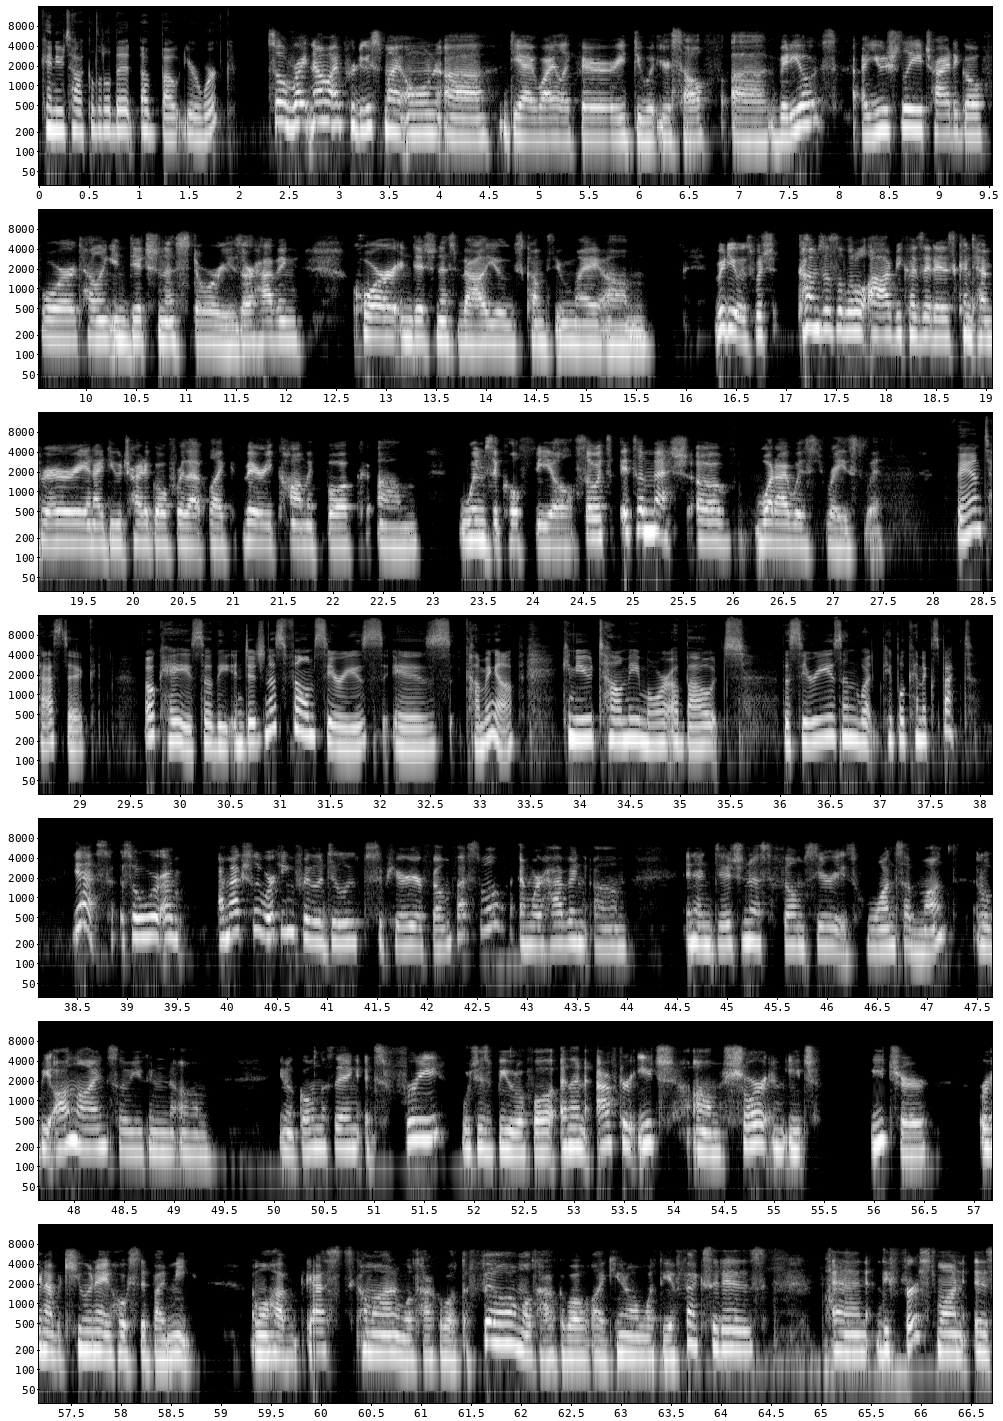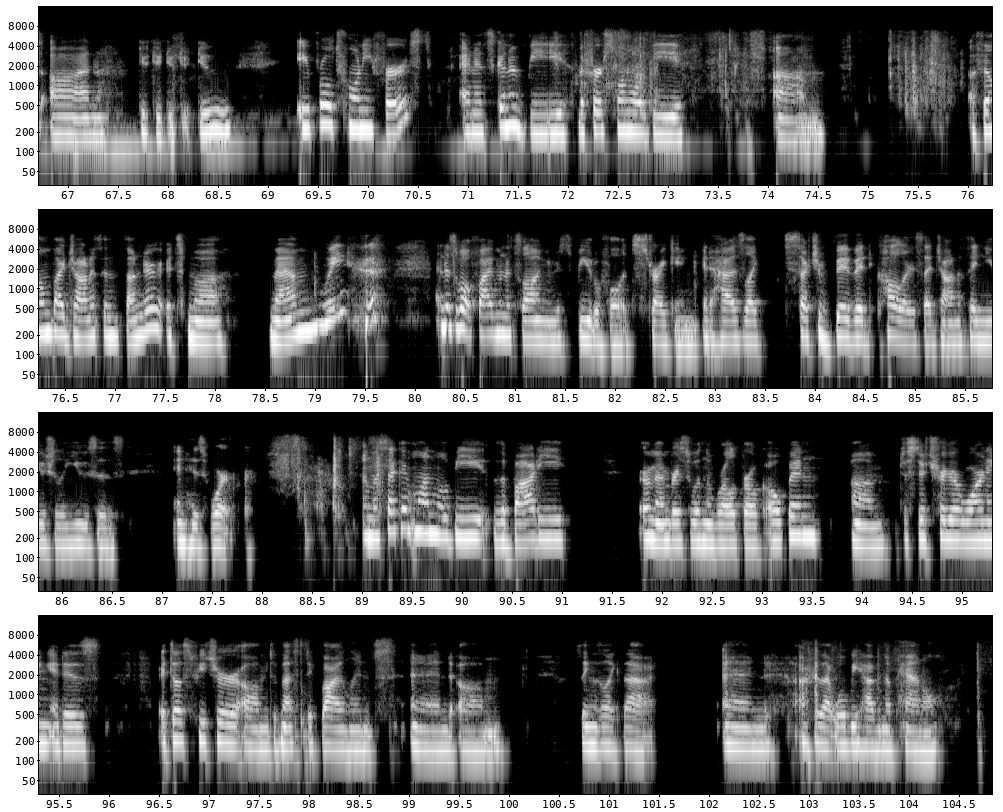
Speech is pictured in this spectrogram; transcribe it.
Can you talk a little bit about your work? So, right now, I produce my own uh, DIY, like very do it yourself uh, videos. I usually try to go for telling Indigenous stories or having core indigenous values come through my um, videos, which comes as a little odd because it is contemporary and I do try to go for that like very comic book, um, whimsical feel. So it's it's a mesh of what I was raised with. Fantastic. Okay, so the Indigenous film series is coming up. Can you tell me more about the series and what people can expect? Yes. So we're um, I'm actually working for the Duluth Superior Film Festival, and we're having um, an Indigenous film series once a month. It'll be online, so you can, um, you know, go on the thing. It's free, which is beautiful. And then after each um, short and each feature, we're gonna have a Q and A hosted by me, and we'll have guests come on, and we'll talk about the film. We'll talk about like you know what the effects it is. And the first one is on do do do do do April 21st, and it's going to be the first one will be um, a film by Jonathan Thunder. It's Ma Mamwi, and it's about five minutes long, and it's beautiful. It's striking. It has like such vivid colors that Jonathan usually uses in his work. And the second one will be The Body Remembers When the World Broke Open. Um, just a trigger warning, it is it does feature um, domestic violence and um, things like that. And after that, we'll be having a panel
